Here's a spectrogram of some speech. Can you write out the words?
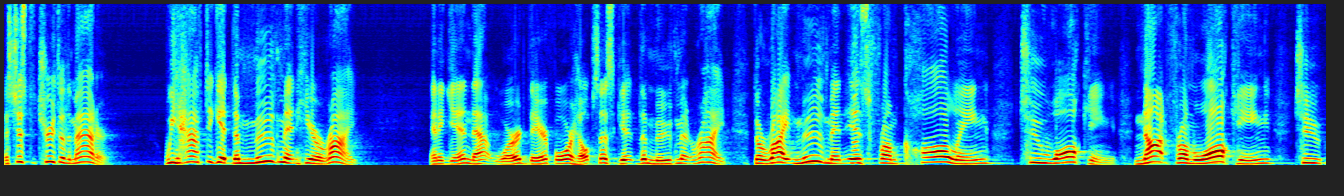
It's just the truth of the matter. We have to get the movement here right. And again, that word therefore helps us get the movement right. The right movement is from calling to walking, not from walking to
